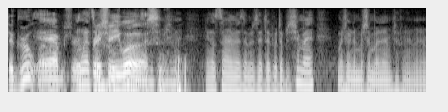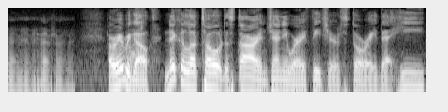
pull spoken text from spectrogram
the group Yeah, I'm sure, went pretty sure he was. Oh, here we go. Nicola told the Star in January feature story that he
